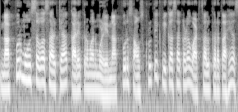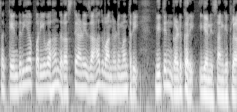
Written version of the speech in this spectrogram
नागपूर महोत्सवासारख्या कार्यक्रमांमुळे नागपूर सांस्कृतिक विकासाकडे वाटचाल करत आहे असं केंद्रीय परिवहन रस्ते आणि जहाज बांधणी मंत्री नितीन गडकरी यांनी सांगितलं.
